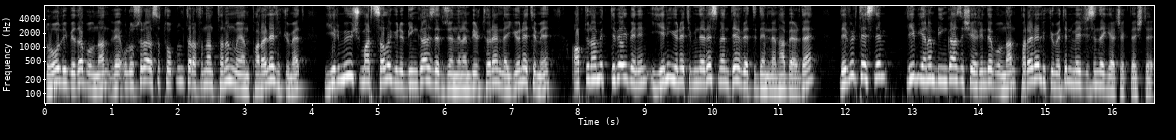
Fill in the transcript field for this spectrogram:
Doğu Libya'da bulunan ve uluslararası toplum tarafından tanınmayan paralel hükümet 23 Mart Salı günü Bingazi'de düzenlenen bir törenle yönetimi Abdülhamit Dibeybe'nin yeni yönetimine resmen devretti denilen haberde devir teslim Libya'nın Bingazi şehrinde bulunan paralel hükümetin meclisinde gerçekleşti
